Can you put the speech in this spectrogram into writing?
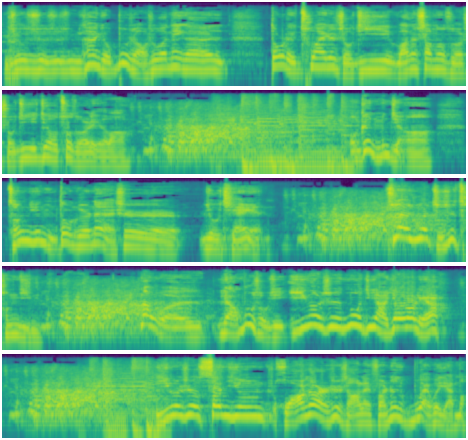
你就是你看，有不少说那个兜里揣着手机，完了上厕所，手机掉厕所里了吧？我跟你们讲，曾经你豆哥那也是有钱人，虽然说只是曾经。那我两部手机，一个是诺基亚幺幺零，一个是三星滑盖是啥来？反正五百块钱吧。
